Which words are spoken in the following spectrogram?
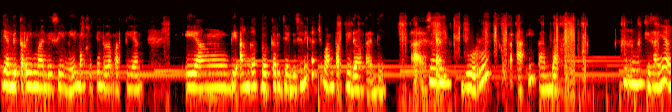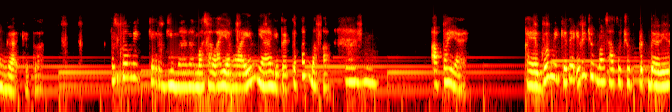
yang diterima di sini maksudnya dalam artian yang dianggap bekerja di sini kan cuma empat bidang tadi ASN, hmm. guru, KAI, tambang. Hmm. Sisanya enggak gitu. Terus gue mikir gimana masalah yang lainnya gitu itu kan bakal hmm. apa ya? Kayak gue mikirnya ini cuma satu cuplik dari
